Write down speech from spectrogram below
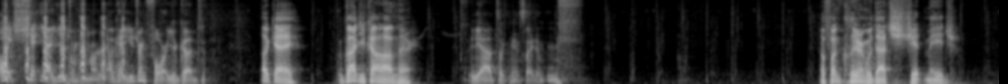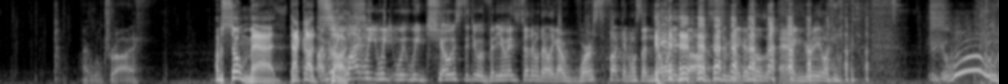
Oh, wait, shit, yeah, you're drinking margarita. Okay, you drink four, you're good. Okay, I'm glad you caught on there. Yeah, it took me a second. Have fun clearing with that shit mage. I will try. I'm so mad. That god I'm sucks. really glad we, we, we, we chose to do a video against each other with our, like our worst fucking most annoying gods to make ourselves angry. Like, woo!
